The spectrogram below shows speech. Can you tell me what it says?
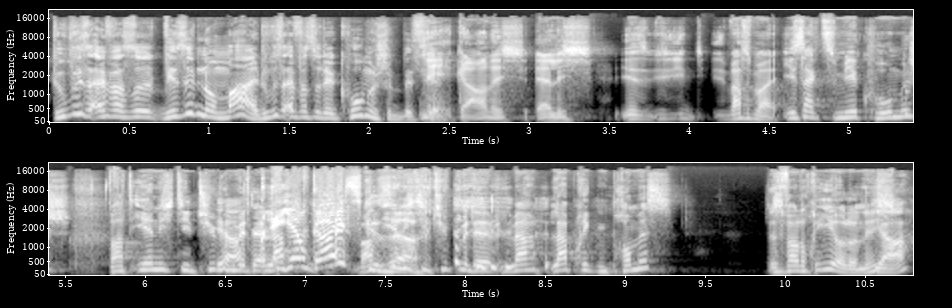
du bist einfach so, wir sind normal, du bist einfach so der komische ein bisschen. Nee, gar nicht, ehrlich. Ihr, ihr, warte mal, ihr sagt zu mir komisch. Wart ihr nicht die Typen Ja. mit der Ich hab Geist wart ihr gesagt. nicht die Typen mit der la- lapprigen Pommes? Das war doch ihr, oder nicht? Ja.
